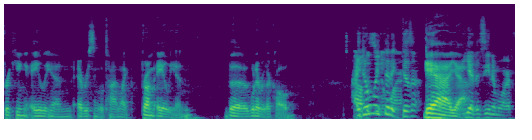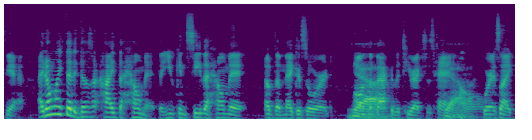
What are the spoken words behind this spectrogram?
freaking alien every single time like from Alien, the whatever they're called. I don't the like that it doesn't. Yeah, yeah. Yeah, the xenomorph. Yeah, I don't like that it doesn't hide the helmet. That you can see the helmet of the Megazord yeah. on the back of the T Rex's head. Yeah. Whereas like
